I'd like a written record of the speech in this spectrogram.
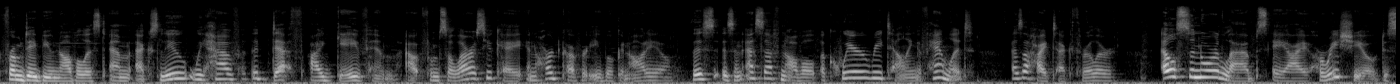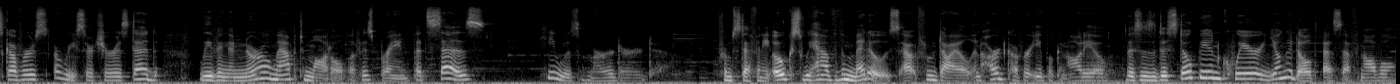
From debut novelist Em X. Liu, we have The Death I Gave Him, out from Solaris UK in hardcover ebook and audio. This is an SF novel, a queer retelling of Hamlet as a high tech thriller. Elsinore Labs AI Horatio discovers a researcher is dead, leaving a neuromapped model of his brain that says he was murdered. From Stephanie Oakes, we have The Meadows, out from Dial in hardcover, ebook, and audio. This is a dystopian, queer, young adult SF novel.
